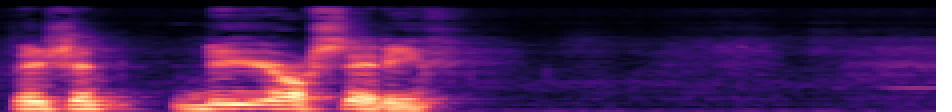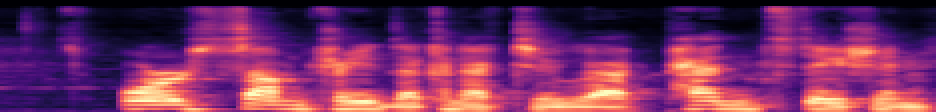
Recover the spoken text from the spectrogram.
Station, New York City, or some trains that connect to uh, Penn Station.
